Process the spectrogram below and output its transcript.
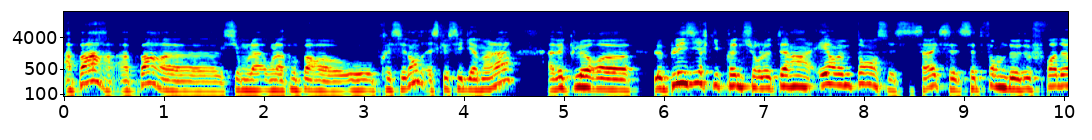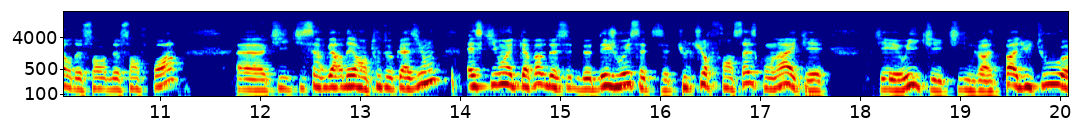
à part, à part euh, si on la, compare aux, précédentes. Est-ce que ces gamins-là, avec leur, euh, le plaisir qu'ils prennent sur le terrain et en même temps, c'est vrai que c'est cette forme de, froideur, de, sang, de sang-froid, qui, qui, savent garder en toute occasion, est-ce qu'ils vont être capables de, de déjouer cette, cette culture française qu'on a et qui est, qui est oui, qui, qui, ne va pas du tout,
